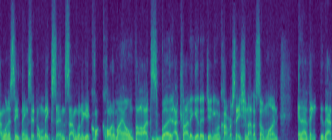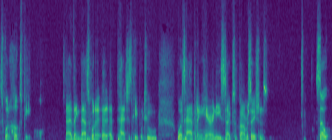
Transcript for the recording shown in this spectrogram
I'm going to say things that don't make sense. I'm going to get ca- caught in my own thoughts, but I try to get a genuine conversation out of someone. And I think that's what hooks people. I think that's what it, attaches people to what's happening here in these types of conversations. So,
